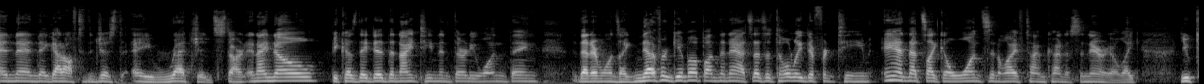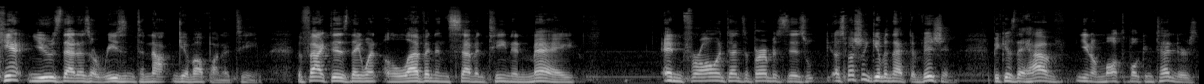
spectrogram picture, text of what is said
and then they got off to the, just a wretched start. And I know because they did the 19 and 31 thing that everyone's like, never give up on the Nats. That's a totally different team, and that's like a once in a lifetime kind of scenario. Like you can't use that as a reason to not give up on a team. The fact is, they went 11 and 17 in May, and for all intents and purposes, especially given that division, because they have you know multiple contenders.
